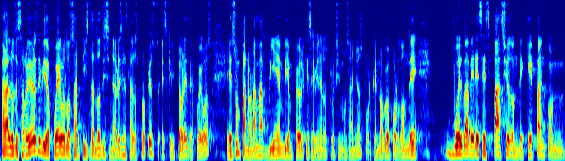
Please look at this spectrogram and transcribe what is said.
para los desarrolladores de videojuegos, los artistas, los diseñadores y hasta los propios escritores de juegos, es un panorama bien, bien feo el que se viene en los próximos años, porque no veo por dónde vuelva a haber ese espacio donde quepan con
